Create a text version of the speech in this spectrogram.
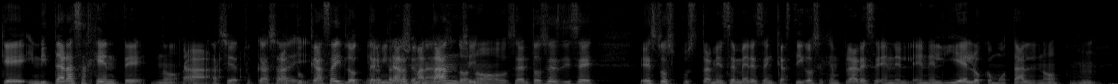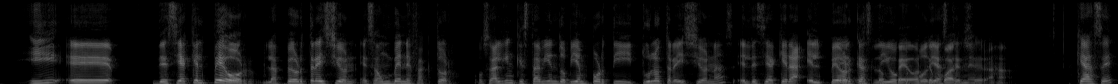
que invitaras a gente, ¿no? A, hacia tu casa. A tu casa y lo terminaras matando, ¿no? O sea, entonces dice, estos pues también se merecen castigos ejemplares en el, en el hielo como tal, ¿no? Y eh, decía que el peor, la peor traición es a un benefactor. O sea, alguien que está viendo bien por ti y tú lo traicionas, él decía que era el peor castigo que podías tener. ¿Qué hace?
